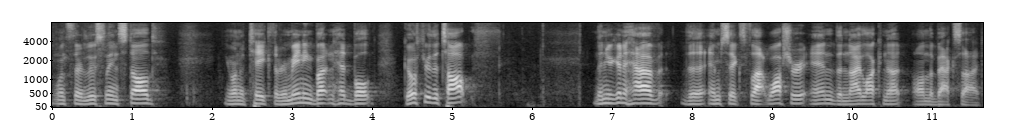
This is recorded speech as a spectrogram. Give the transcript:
Once they're loosely installed, you want to take the remaining button head bolt, go through the top, then you're going to have the M6 flat washer and the nylock nut on the back side.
